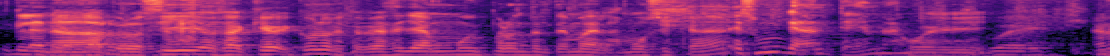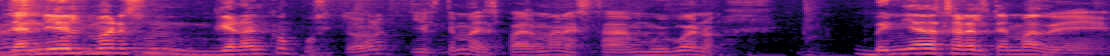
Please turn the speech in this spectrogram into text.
No, pero sí, o sea, qué, qué bueno que tocaste ya muy pronto el tema de la música. Es un gran tema, güey. Danny Elfman es un gran compositor y el tema de Spider-Man está muy bueno. Venía a ser el tema de,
